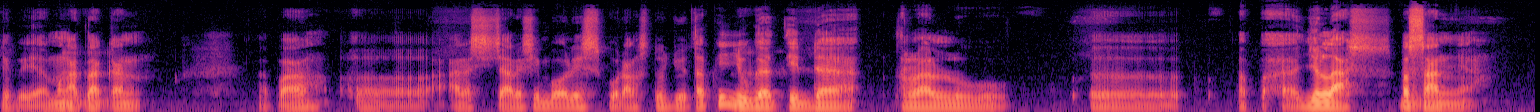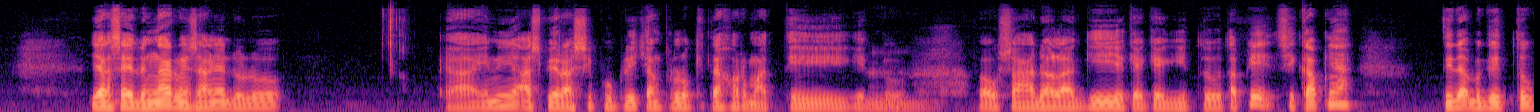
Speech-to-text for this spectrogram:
gitu ya mengatakan apa eh, ada secara simbolis kurang setuju tapi juga tidak terlalu eh, apa jelas pesannya. Yang saya dengar misalnya dulu ya ini aspirasi publik yang perlu kita hormati gitu. Hmm. nggak usah ada lagi ya kayak kayak gitu. Tapi sikapnya tidak begitu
